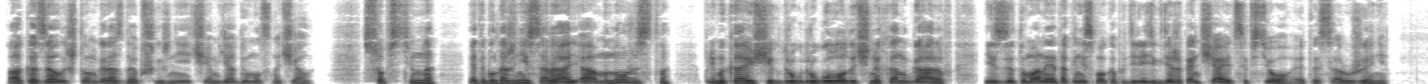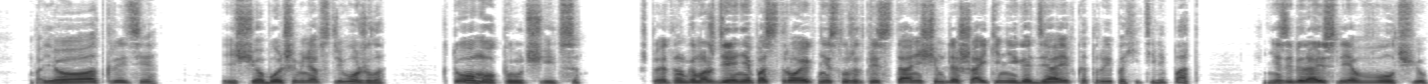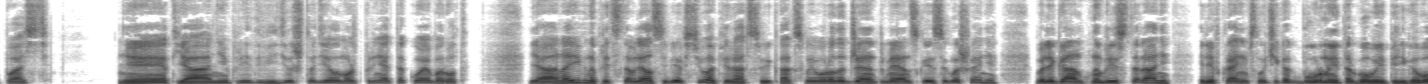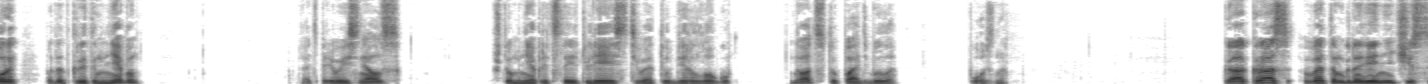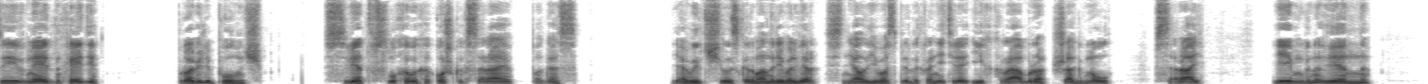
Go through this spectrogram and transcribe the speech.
А оказалось, что он гораздо обширнее, чем я думал сначала. Собственно, это был даже не сарай, а множество примыкающих друг к другу лодочных ангаров. Из-за тумана я так и не смог определить, где же кончается все это сооружение. Мое открытие еще больше меня встревожило. Кто мог поручиться, что это нагромождение построек не служит пристанищем для шайки негодяев, которые похитили пад? Не забираюсь ли я в волчью пасть? Нет, я не предвидел, что дело может принять такой оборот. Я наивно представлял себе всю операцию как своего рода джентльменское соглашение в элегантном ресторане или, в крайнем случае, как бурные торговые переговоры под открытым небом. А теперь выяснялось, что мне предстоит лезть в эту берлогу, но отступать было поздно. Как раз в это мгновение часы в Мейденхейде пробили полночь. Свет в слуховых окошках сарая погас. Я вытащил из кармана револьвер, снял его с предохранителя и храбро шагнул в сарай. И мгновенно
